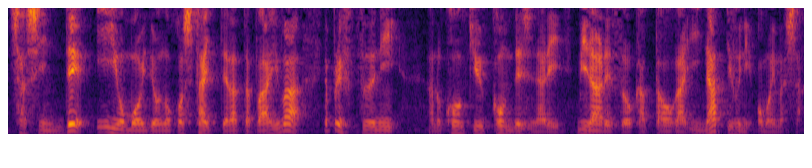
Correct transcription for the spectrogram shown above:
写真でいい思い出を残したいってなった場合は、やっぱり普通に、あの、高級コンデジなり、ミラーレスを買った方がいいなっていうふうに思いました。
